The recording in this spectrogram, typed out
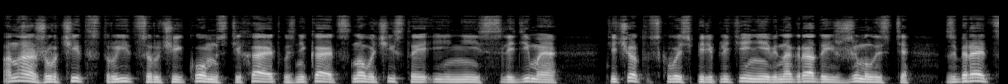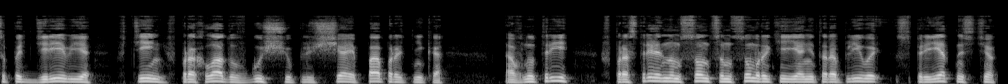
она журчит, струится ручейком, стихает, возникает снова чистая и неисследимая, течет сквозь переплетение винограда и жимолости, забирается под деревья, в тень, в прохладу, в гущу плюща и папоротника, а внутри, в простреленном солнцем сумраке, я неторопливо, с приятностью,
